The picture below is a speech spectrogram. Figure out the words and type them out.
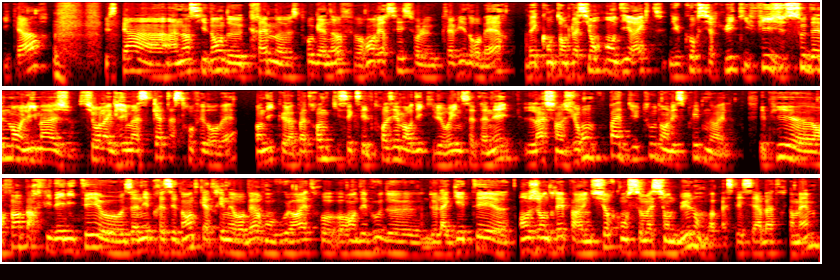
Picard, jusqu'à un, incident de crème Stroganoff renversée sur le clavier de Robert, avec contemplation en direct du court-circuit qui fige soudainement l'image sur la grimace catastrophée de Robert, tandis que la patronne, qui sait que c'est le troisième ordi qui ruine cette année, lâche un juron pas du tout dans l'esprit de Noël. Et puis, euh, enfin, par fidélité aux années précédentes, Catherine et Robert vont vouloir être au, rendez-vous de, de, la gaieté euh, engendrée par une surconsommation de bulles. On ne va pas se laisser abattre quand même.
